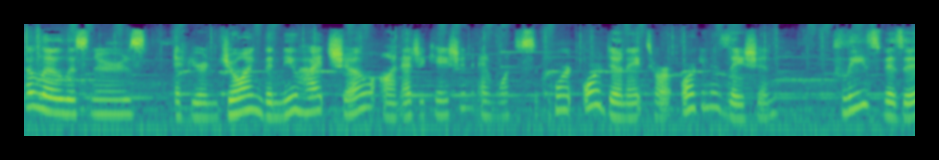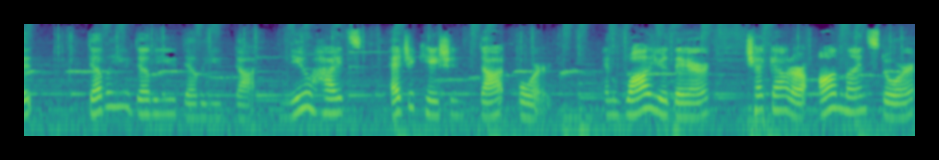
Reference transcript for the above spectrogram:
Hello, listeners. If you're enjoying the New Heights show on education and want to support or donate to our organization, please visit www.newheightseducation.org. And while you're there, check out our online store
